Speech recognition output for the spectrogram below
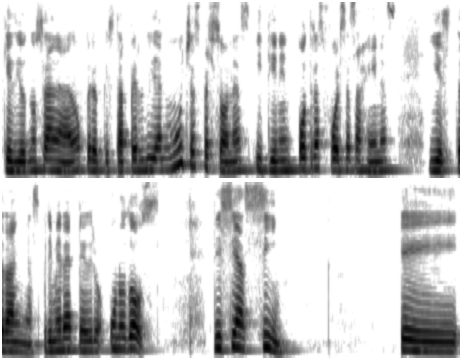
que Dios nos ha dado, pero que está perdida en muchas personas y tienen otras fuerzas ajenas y extrañas. Primera de Pedro 1.2. Dice así, eh,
